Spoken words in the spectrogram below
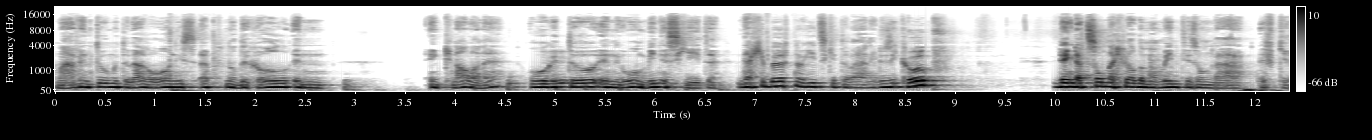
Maar af en toe moeten we wel gewoon eens up naar de goal en, en knallen. Hè? Ogen toe en gewoon binnenschieten. Dat gebeurt nog iets te weinig. Dus ik hoop... Ik denk dat zondag wel de moment is om dat even...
